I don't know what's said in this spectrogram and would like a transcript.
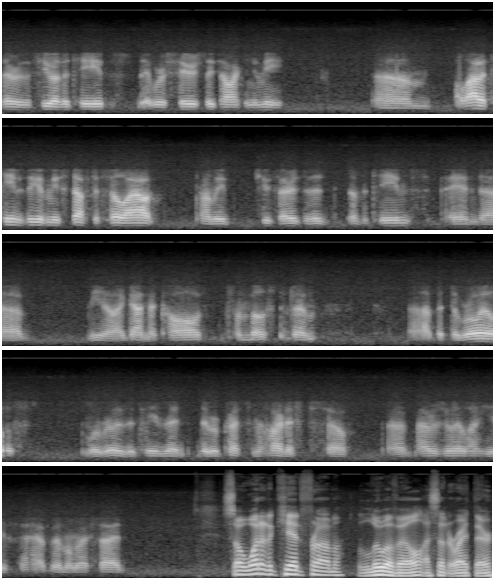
there was a few other teams that were seriously talking to me. Um, a lot of teams that give me stuff to fill out, probably two thirds of the of the teams, and uh, you know I got in a call from most of them. Uh, but the Royals were really the team that, that were pressing the hardest. So uh, I was really lucky to have them on my side. So, what did a kid from Louisville? I said it right there.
